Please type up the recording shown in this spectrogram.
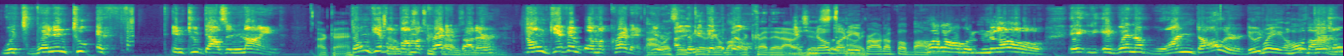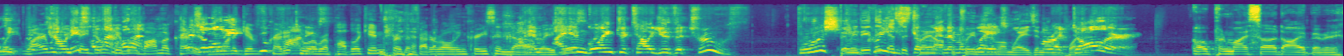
which went into effect in 2009. Okay. Don't give So Obama credit, brother. Don't give him Obama credit. I Here, uh, wasn't let me giving get the Obama bill. credit. I was just Nobody I was- brought up Obama. Oh no! It, it went up one dollar, dude. Wait, hold There's on. only Wait, two why would you counties- say hold don't on, give hold on. Obama credit? There's You want to give two credit to a. Republican for the federal increase in uh, I am, wages? I am going to tell you the truth. Bush Bimmy, do you think that's increased the minimum wage, minimum wage and for a dollar. Open my third eye, baby.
